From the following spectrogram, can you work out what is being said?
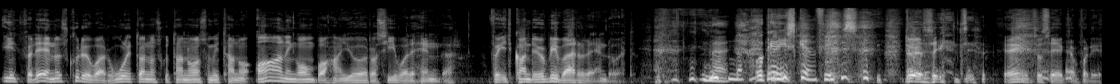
inte för det. Nu skulle det vara roligt om de skulle ta någon som inte har någon aning om vad han gör och se vad det händer. För inte kan det ju bli värre ändå. Nej. okay. Risken finns. du är, jag är inte så säker på det.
